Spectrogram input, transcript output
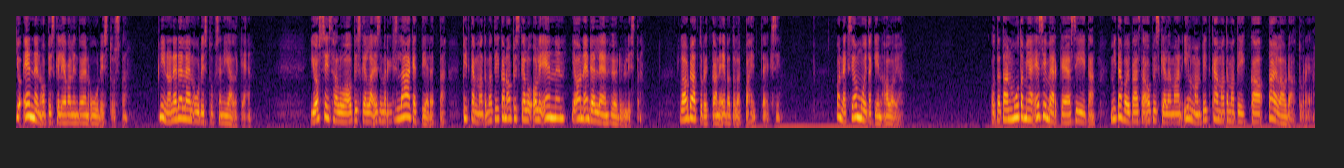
jo ennen opiskelijavalintojen uudistusta. Niin on edelleen uudistuksen jälkeen. Jos siis haluaa opiskella esimerkiksi lääketiedettä, pitkän matematiikan opiskelu oli ennen ja on edelleen hyödyllistä. Laudaatturitkaan eivät ole pahitteeksi. Onneksi on muitakin aloja. Otetaan muutamia esimerkkejä siitä, mitä voi päästä opiskelemaan ilman pitkää matematiikkaa tai laudaattureja.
